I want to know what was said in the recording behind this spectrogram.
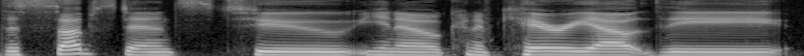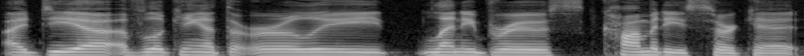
the substance to, you know, kind of carry out the idea of looking at the early Lenny Bruce comedy circuit.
